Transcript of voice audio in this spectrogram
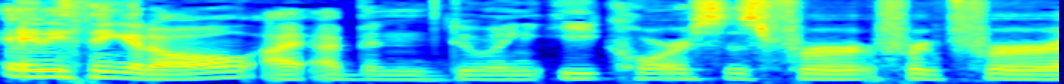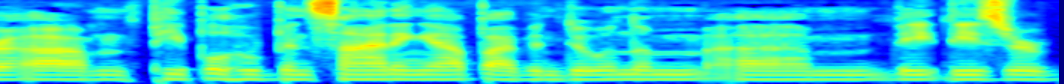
anything at all. I, have been doing e-courses for for for um, people who've been signing up. I've been doing them. Um, the, these are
